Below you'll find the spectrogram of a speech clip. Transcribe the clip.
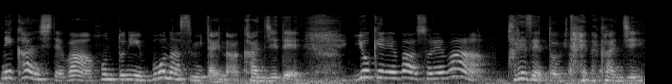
に関しては本当にボーナスみたいな感じで良ければそれはプレゼントみたいな感じ。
